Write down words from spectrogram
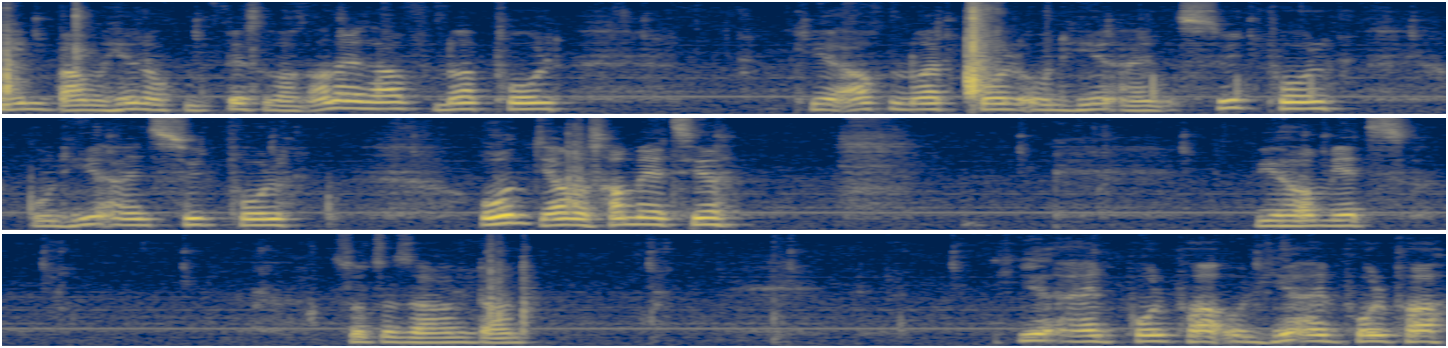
nehmen, bauen wir hier noch ein bisschen was anderes auf, Nordpol, hier auch ein Nordpol und hier ein Südpol und hier ein Südpol. Und ja, was haben wir jetzt hier? Wir haben jetzt sozusagen dann hier ein Polpaar und hier ein Polpaar.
